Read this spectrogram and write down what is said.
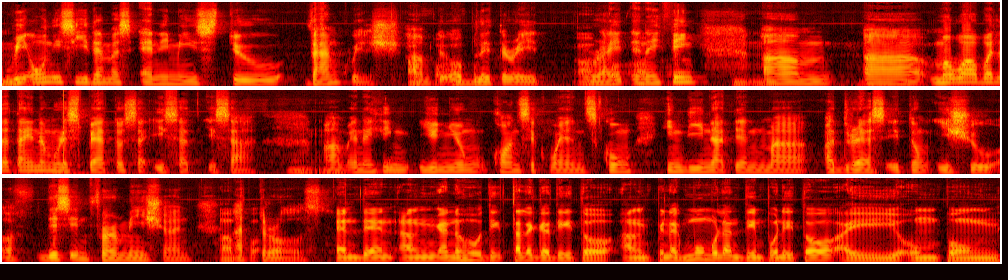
We only see them as enemies to vanquish, um, to obliterate, right? And I think um, uh, mawawala tayo ng respeto sa isa't isa. Um, and I think yun yung consequence kung hindi natin ma-address itong issue of disinformation at Opo. trolls. And then, ang ano ho talaga dito, ang pinagmumulan din po nito ay yung pong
